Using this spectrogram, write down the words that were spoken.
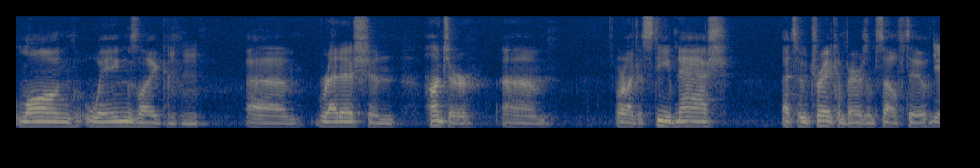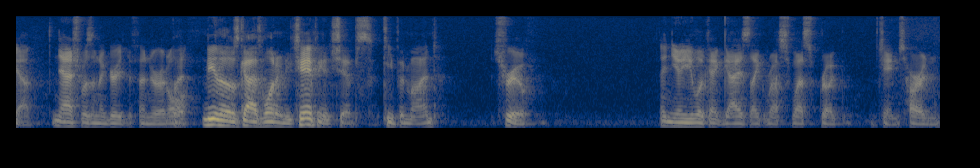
long wings like Mm-hmm. um, Reddish and Hunter, um, or like a Steve Nash. That's who Trae compares himself to. yeah. Nash wasn't a great defender at all. But neither of those guys won any championships. Keep in mind. True. And you know, you look at guys like Russ Westbrook, James Harden.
